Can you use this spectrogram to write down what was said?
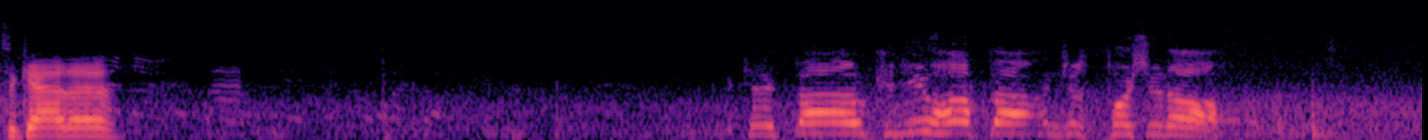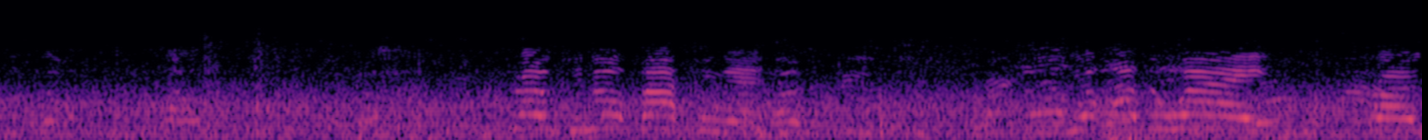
Together. Okay, bow. Can you hop out and just push it off? Stroke, you're not backing it. You're other way. Stroke.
